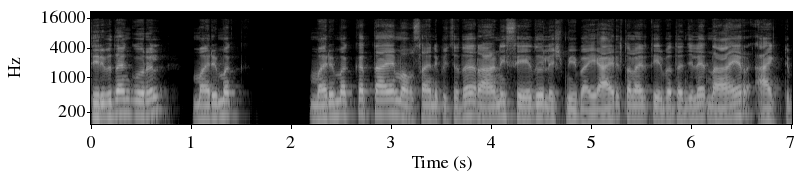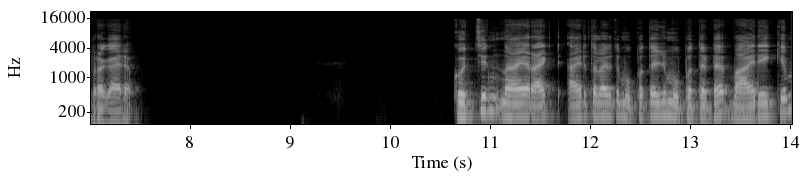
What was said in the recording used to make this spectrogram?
തിരുവിതാംകൂറിൽ മരുമക് മരുമക്കത്തായം അവസാനിപ്പിച്ചത് റാണി സേതു ലക്ഷ്മിബായി ആയിരത്തി തൊള്ളായിരത്തി ഇരുപത്തഞ്ചിലെ നായർ ആക്ട് പ്രകാരം. കൊച്ചിൻ നായർ ആക്ട് ആയിരത്തി തൊള്ളായിരത്തി മുപ്പത്തേഴ് മുപ്പത്തെട്ട് ഭാര്യയ്ക്കും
